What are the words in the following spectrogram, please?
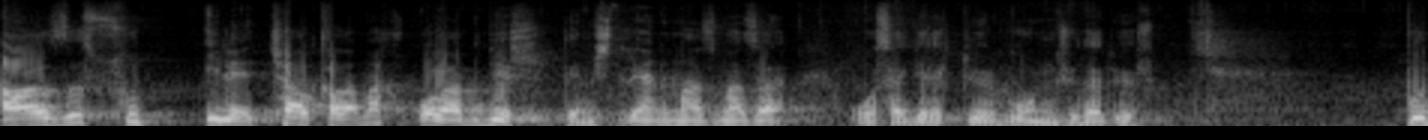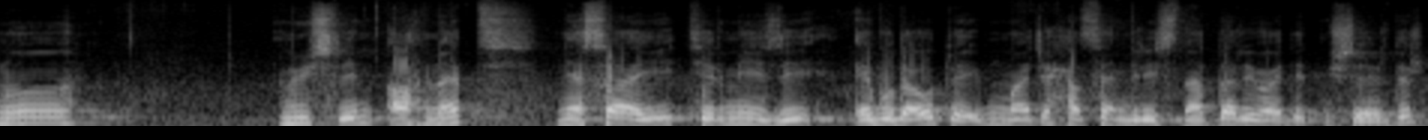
ağzı su ile çalkalamak olabilir demiştir. Yani mazmaza olsa gerek diyor bu onuncuda diyor. Bunu Müslim, Ahmet, Nesai, Tirmizi, Ebu Davud ve İbn Mace Hasan bir isnatla rivayet etmişlerdir.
